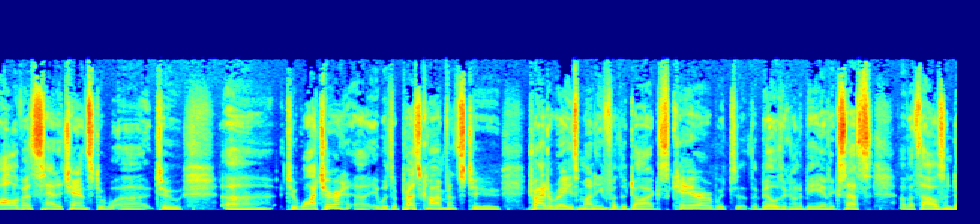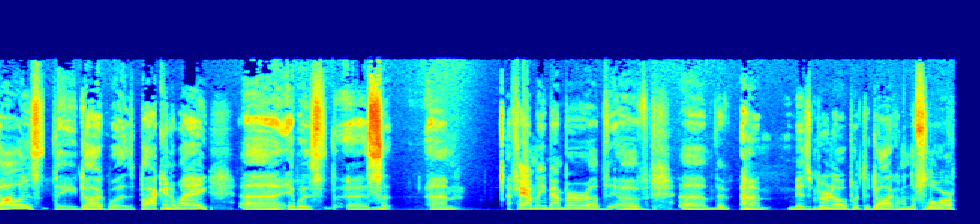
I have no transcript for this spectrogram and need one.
all of us had a chance to uh, to uh, to watch her. Uh, it was a press conference to try to raise money for the dog's care, which the bills are going to be in excess of a thousand dollars. The dog was barking away. Uh, it was. Uh, um, a family member of the of uh, the Ms. Bruno put the dog on the floor,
